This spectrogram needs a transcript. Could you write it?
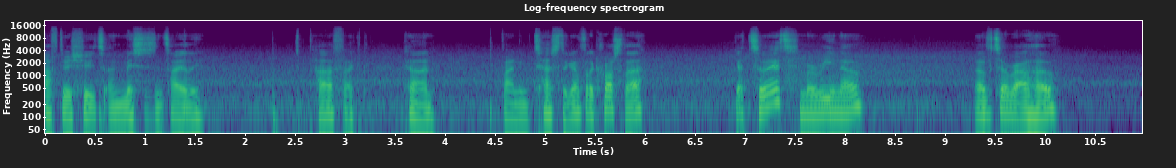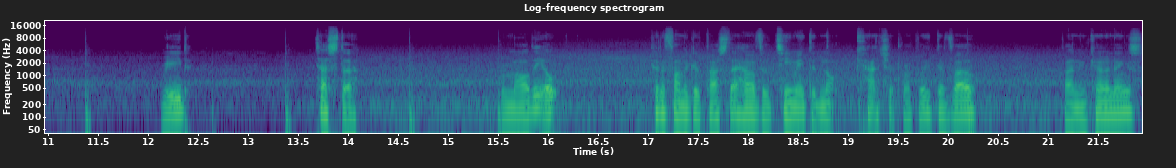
after he shoots and misses entirely. It's perfect. Kern. Finding Testa. Going for the cross there. Get to it. Marino. Over to Araujo. Reed. Testa. Grimaldi. Oh. Could have found a good pass there. However, the teammate did not catch it properly. Devoe. Finding Konings.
